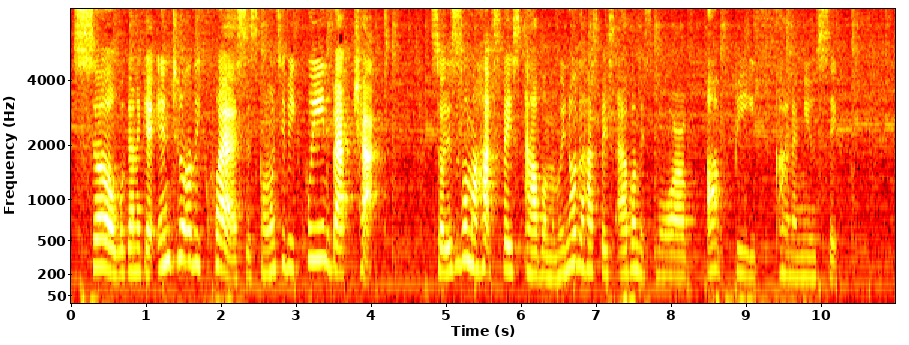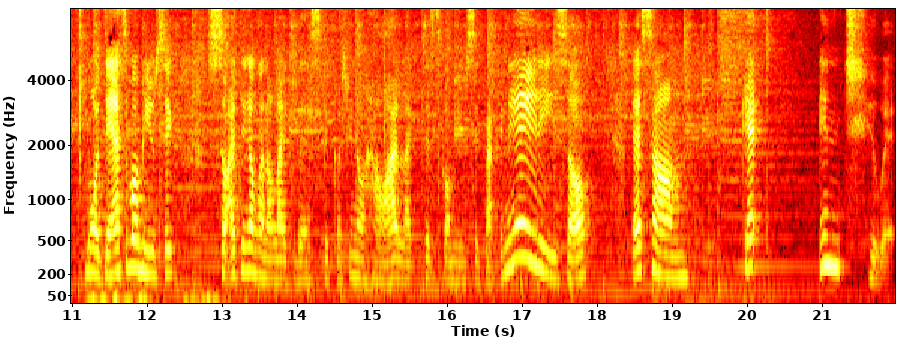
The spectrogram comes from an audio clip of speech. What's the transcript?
So we're gonna get into a request. It's going to be Queen Back Chat. So this is from a Hot Space album and we know the Hot Space album is more upbeat kind of music, more danceable music. So I think I'm gonna like this because you know how I like disco music back in the 80s. So let's um get into it.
